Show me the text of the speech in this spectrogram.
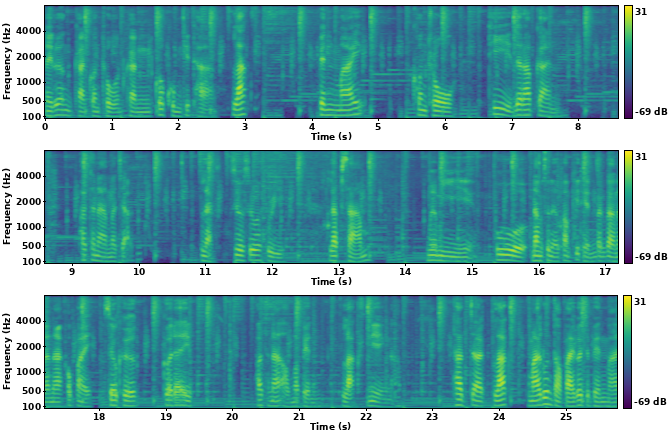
ในเรื่องการค o n t r o l การควบคุมทิศทาง ลักซ์เป็นไม้ค o n t r o l ที่ได้รับการพัฒนามาจาก Lab 003 Lab 3 เมื่อมีผู้นำเสนอความคิดเห็นต่างๆ นานาเข้าไปเซลเคิร์ก ก็ได้พัฒนาออกมาเป็น Lux นี่เองนะครับถัดจาก Lux ไม้รุ่นต่อไปก็จะเป็นไม้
